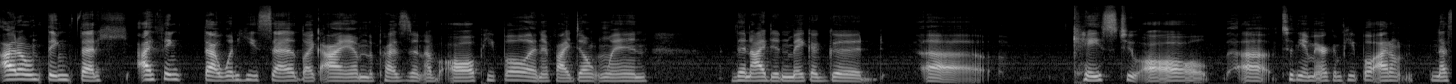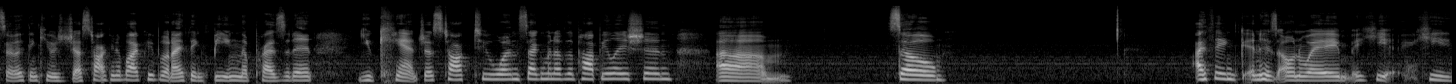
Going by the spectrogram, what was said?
I don't think that he, I think that when he said like I am the president of all people and if I don't win then I didn't make a good uh, case to all uh, to the American people. I don't necessarily think he was just talking to black people and I think being the president you can't just talk to one segment of the population. Um, so I think in his own way he he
